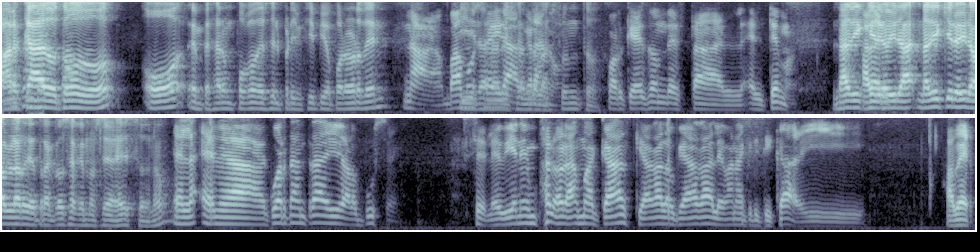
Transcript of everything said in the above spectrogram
marcado todo o empezar un poco desde el principio por orden. No, vamos a ir al grano, asunto. porque es donde está el tema. Nadie quiere, oír a, nadie quiere oír hablar de otra cosa que no sea eso, ¿no? En la, cuarta entrada yo ya lo puse. Se le viene un panorama a que haga lo que haga, le van a criticar. Y. A ver,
